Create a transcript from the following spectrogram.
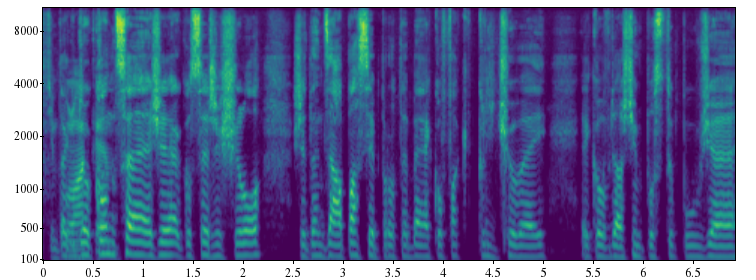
s tím tak Polákem. dokonce, že jako se řešilo, že ten zápas je pro tebe jako fakt klíčový, jako v dalším postupu, že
